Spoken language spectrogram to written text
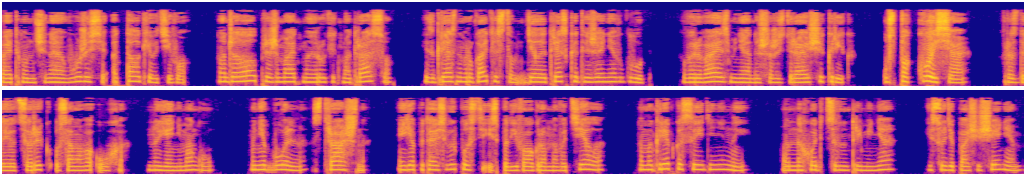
поэтому начинаю в ужасе отталкивать его, но Джалал прижимает мои руки к матрасу и с грязным ругательством делает резкое движение вглубь, вырывая из меня душераздирающий крик. «Успокойся!» — раздается рык у самого уха, но я не могу. Мне больно, страшно, и я пытаюсь выползти из-под его огромного тела, но мы крепко соединены. Он находится внутри меня, и, судя по ощущениям,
